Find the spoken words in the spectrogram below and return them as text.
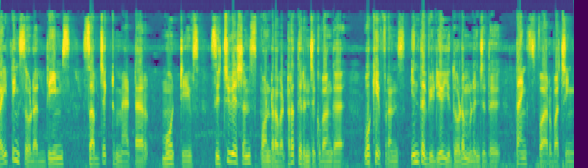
ரைட்டிங்ஸோட themes subject matter motives situations போன்றவற்றை தெரிஞ்சுக்குவாங்க. ஓகே ஃப்ரெண்ட்ஸ் இந்த வீடியோ இதோட முடிஞ்சுது. தேங்க்ஸ் ஃபார் வாட்சிங்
